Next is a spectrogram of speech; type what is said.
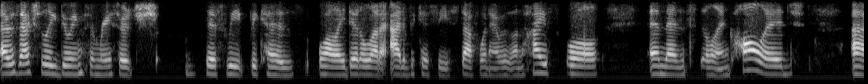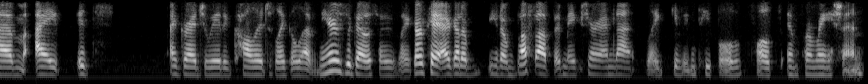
I was actually doing some research this week because while I did a lot of advocacy stuff when I was in high school and then still in college, um, I it's I graduated college like 11 years ago, so I was like, okay, I got to you know buff up and make sure I'm not like giving people false information.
